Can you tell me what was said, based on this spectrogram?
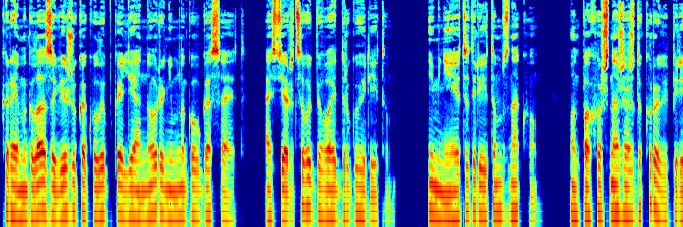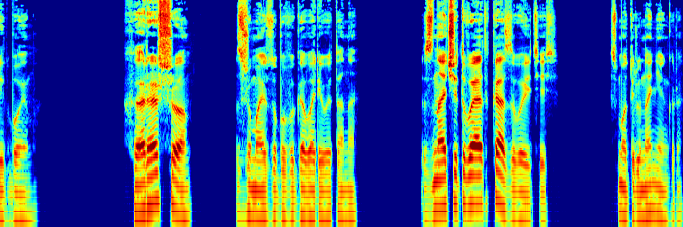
Краем глаза вижу, как улыбка Элеоноры немного угасает, а сердце выбивает другой ритм. И мне этот ритм знаком. Он похож на жажду крови перед боем. «Хорошо», — сжимая зубы, выговаривает она. «Значит, вы отказываетесь?» Смотрю на негра.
